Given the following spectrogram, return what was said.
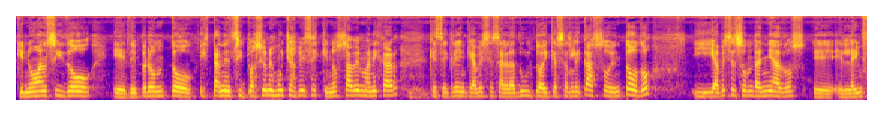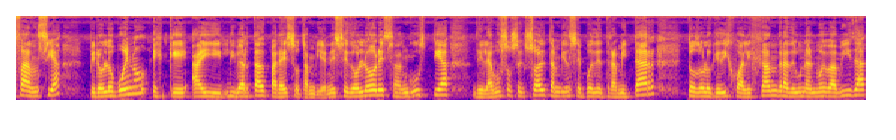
que no han sido eh, de pronto, están en situaciones muchas veces que no saben manejar, que se creen que a veces al adulto hay que hacerle caso en todo y a veces son dañados eh, en la infancia, pero lo bueno es que hay libertad para eso también. Ese dolor, esa angustia del abuso sexual también se puede tramitar. Todo lo que dijo Alejandra de una nueva vida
